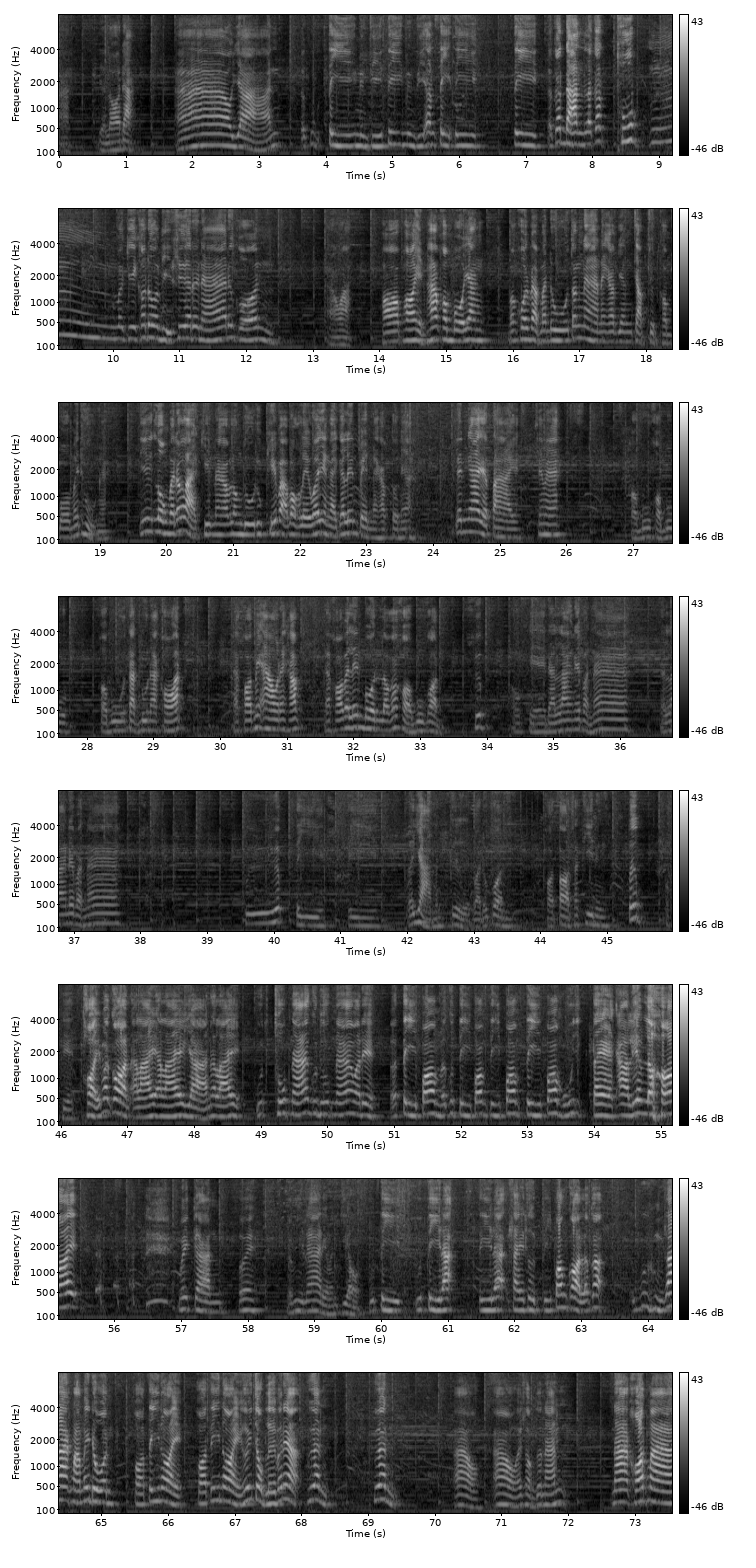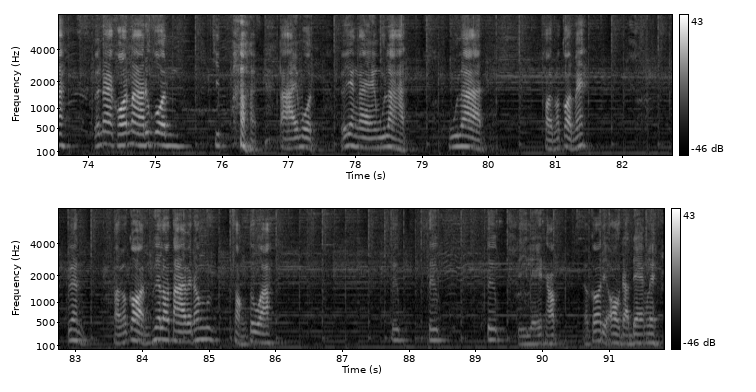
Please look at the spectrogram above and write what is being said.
มาเดี๋ยวรอดัก อ้าวหยานแล้วกูตีหนึ่งทีตีหนึ่งทีอันตีตีตีแล้วก็ดันแล้วก็ทุบอืมเมื่อกี้เขาโดนผีเสื้อด้วยนะ ทุกคนเอาอะพอพอเห็นภาพคอมโบยังบางคนแบบมาดูตั้งนานนะครับ ยังจับจุดคอมโบไม่ถูกนะนี่ลงไปตั้งหลายคลิปนะครับ ลองดูทุกคลิปอะบอกเลยว่ายังไงก็เล่นเป็นนะครับ ตัวเนี้ยเล่นง่ายจะตายใช่ไหมขอบูขอบูขอบูตัดบูนาคอสนาคอสไม่เอานะครับ นาคอไปเล่นบนเราก็ขอบูก่อนปึ๊บโอเคด้านล่างได้ป่ะหน้าด้านล่างได้ป่ะหน้าปึ๊บตีตี แล้วหยาดมันเกิดว่ะทุกคน ขอต่อสักทีหนึ่งปึ๊บโอเค ถอยมาก่อนอะไรอะไรหยาดอะไรกูทุบนะกูทุบนะมาดิแล้วตีป้อมแล้วกูตีป้อม ตีป้อม ตีป้อมอุ้ยแตกอ่าเรียบร้อยไม่กันเฮ้ยแล้วมีหน้าเดี๋ยวมันเกี่ยวกูตีกูตีละ ตีละใส่สุดตีป้อมก่อนแล้วก็หึงลากมาไม่โดน ขอตีหน่อย ขอตีหน่อยเฮ้ยจบเลยปะเนี่ย เพื่อนเพื่อนอ้าวอ้าวไอ้สองตัวนั้นนาคอสมาแล้วนาคอสมาทุกคนคิดผ่านตายหมด แล้วยังไงมูลาดมูลาดถอยมาก่อนไหมเพื่อนถอยมาก่อนเพื่อนเราตายไปต้องสองตัวตึบตึบตึบตีเลสครับ แล้วก็เดี๋ยวออกดาบแดงเลย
